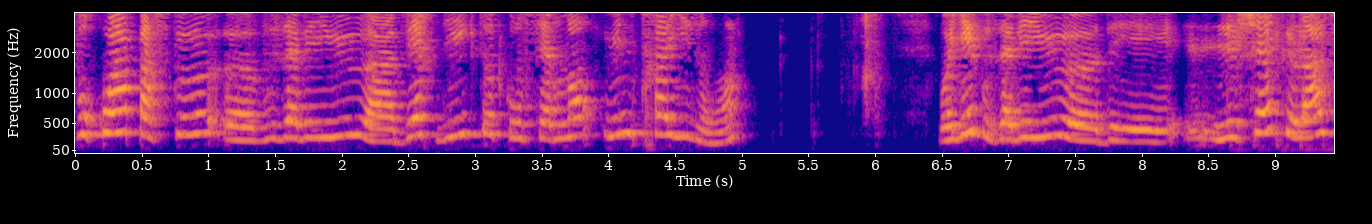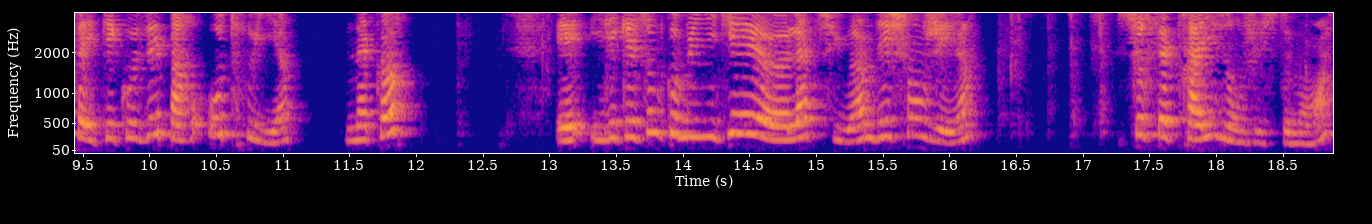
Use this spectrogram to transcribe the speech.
Pourquoi? Parce que euh, vous avez eu un verdict concernant une trahison. Hein. voyez, vous avez eu euh, des... L'échec, là, ça a été causé par autrui. Hein. D'accord? Et il est question de communiquer euh, là-dessus, hein, d'échanger. Sur cette trahison, justement.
